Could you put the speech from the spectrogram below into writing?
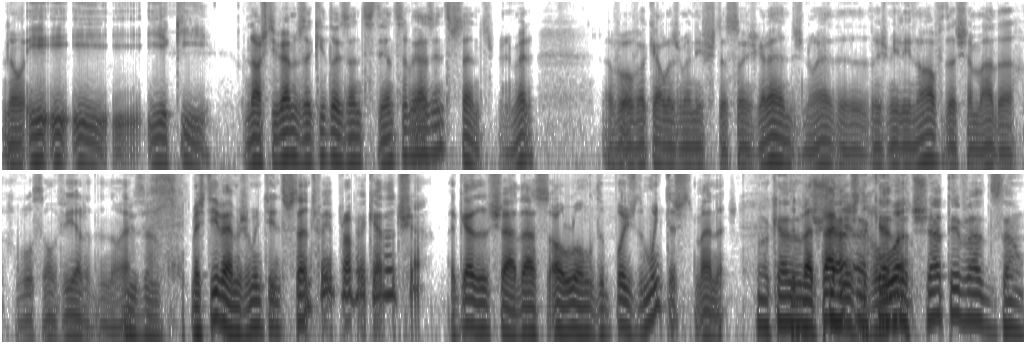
não e, e, e, e, aqui, nós tivemos aqui dois antecedentes, aliás, interessantes. Primeiro, houve aquelas manifestações grandes, não é, de 2009, da chamada Revolução Verde, não é? Exato. Mas tivemos muito interessantes, foi a própria queda do chá. A queda do chá dá-se ao longo, depois de muitas semanas de batalhas chá, de rua. A queda do chá teve a adesão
